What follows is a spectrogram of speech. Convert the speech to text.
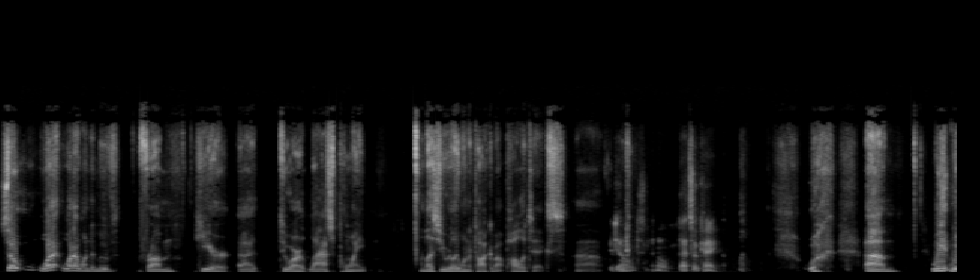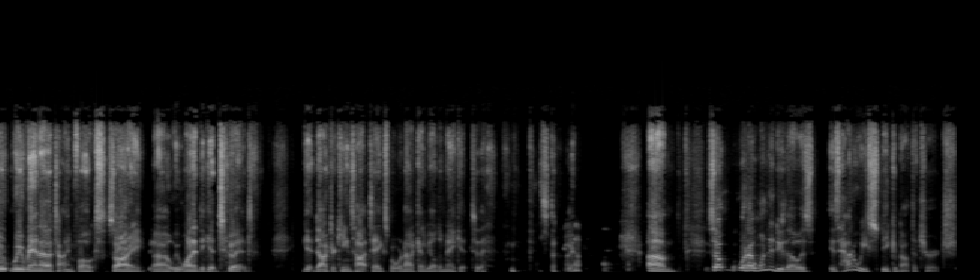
so what, what I wanted to move from here uh, to our last point unless you really want to talk about politics. Uh, I don't. No, that's okay. um, we, we we ran out of time, folks. Sorry. Uh, we wanted to get to it, get Dr. Keene's hot takes, but we're not going to be able to make it to this time. Yeah. Um, so what I wanted to do though is is how do we speak about the church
